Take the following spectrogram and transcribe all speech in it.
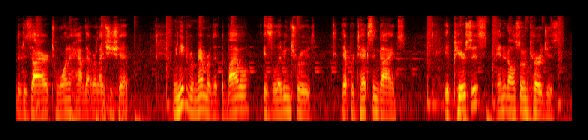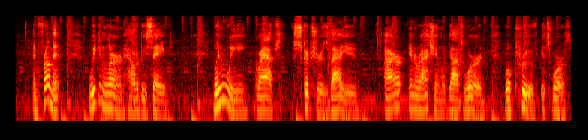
the desire to want to have that relationship. We need to remember that the Bible is living truth that protects and guides. It pierces and it also encourages. And from it, we can learn how to be saved. When we grasp Scripture's value, our interaction with God's Word will prove its worth.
